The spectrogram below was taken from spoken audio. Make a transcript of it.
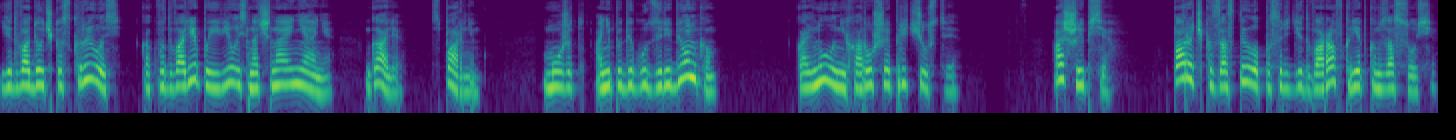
Едва дочка скрылась, как во дворе появилась ночная няня, Галя, с парнем. Может, они побегут за ребенком кольнуло нехорошее предчувствие. Ошибся. Парочка застыла посреди двора в крепком засосе,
